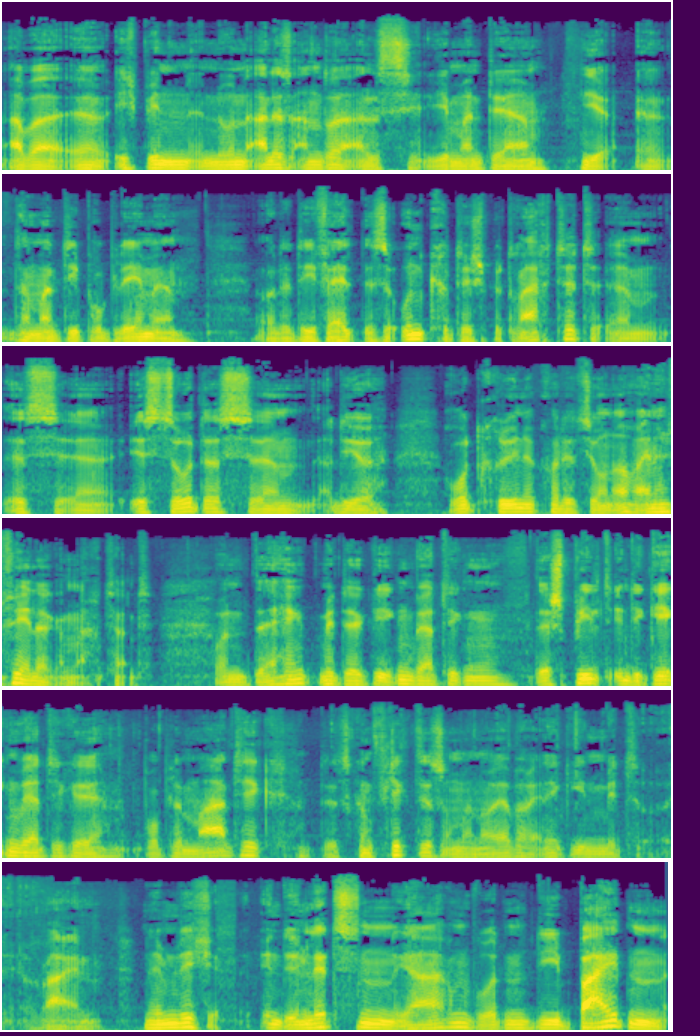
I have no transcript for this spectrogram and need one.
Aber äh, ich bin nun alles andere als jemand, der hier, äh, sag mal, die Probleme oder die Verhältnisse unkritisch betrachtet. Ähm, es äh, ist so, dass ähm, die rot-grüne Koalition auch einen Fehler gemacht hat. Und der hängt mit der gegenwärtigen, der spielt in die gegenwärtige Problematik des Konfliktes um erneuerbare Energien mit rein. Nämlich in den letzten Jahren wurden die beiden,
